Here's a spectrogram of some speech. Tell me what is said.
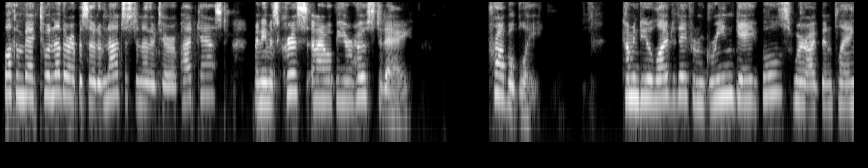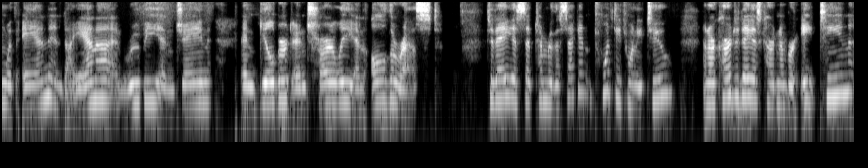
Welcome back to another episode of Not Just Another Tarot podcast. My name is Chris, and I will be your host today. Probably. Coming to you live today from Green Gables, where I've been playing with Anne and Diana and Ruby and Jane and Gilbert and Charlie and all the rest. Today is September the 2nd, 2022, and our card today is card number 18,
